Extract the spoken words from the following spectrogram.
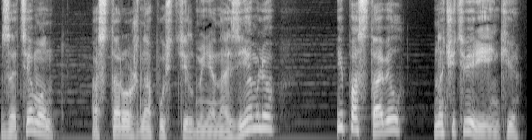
Затем он осторожно опустил меня на землю и поставил на четвереньки —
